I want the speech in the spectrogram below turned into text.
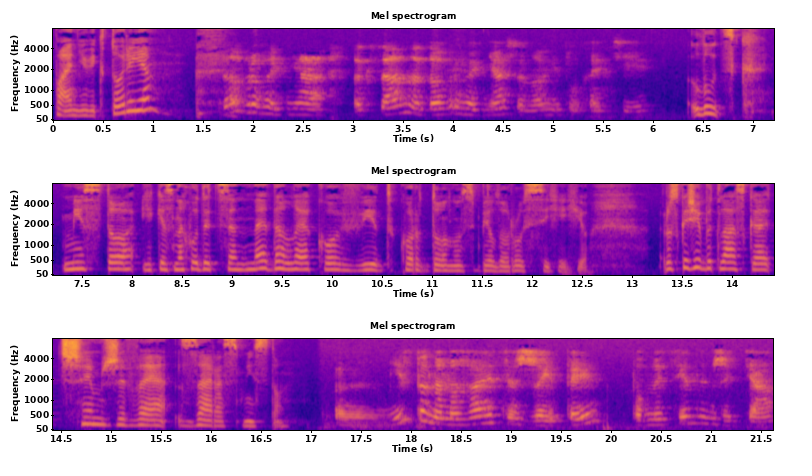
пані Вікторія. Доброго дня, Оксана, доброго дня, шановні слухачі. Луцьк місто, яке знаходиться недалеко від кордону з Білорусією. Розкажіть, будь ласка, чим живе зараз місто? Е, місто намагається жити повноцінним життям,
